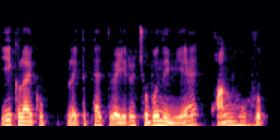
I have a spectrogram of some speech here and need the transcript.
이 글라이코레이트 패스웨이를 좁은 의미의 광호흡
